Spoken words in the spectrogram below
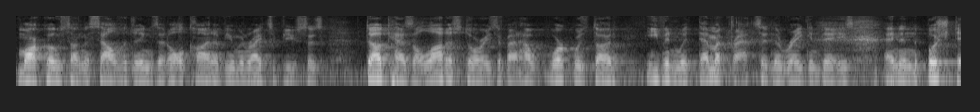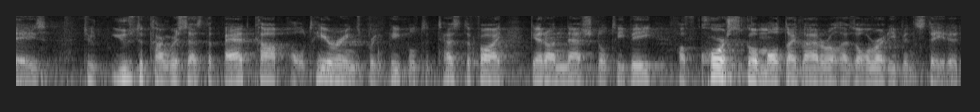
Marcos on the salvagings and all kind of human rights abuses. Doug has a lot of stories about how work was done even with Democrats in the Reagan days and in the Bush days to use the Congress as the bad cop, hold hearings, bring people to testify, get on national TV. Of course, go multilateral has already been stated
